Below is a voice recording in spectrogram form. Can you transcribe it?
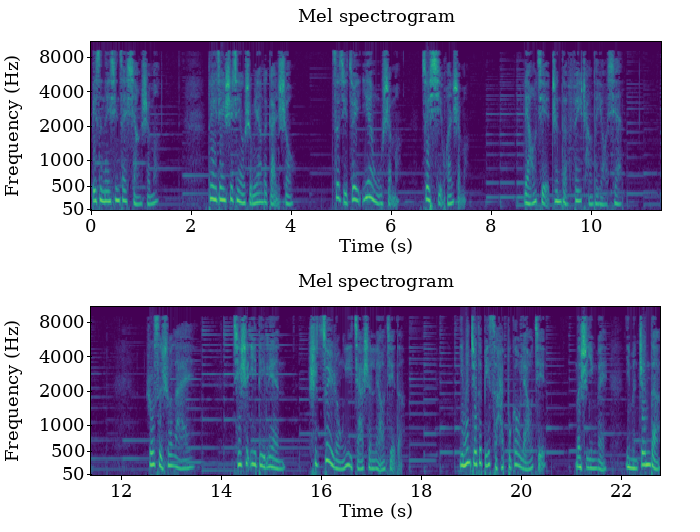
彼此内心在想什么，对一件事情有什么样的感受，自己最厌恶什么，最喜欢什么，了解真的非常的有限。如此说来，其实异地恋是最容易加深了解的。你们觉得彼此还不够了解，那是因为。你们真的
